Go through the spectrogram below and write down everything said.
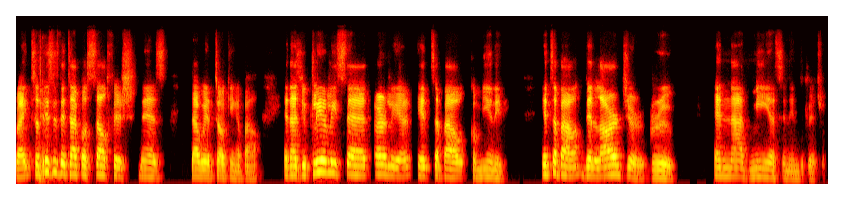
right? So, yeah. this is the type of selfishness that we're talking about. And as you clearly said earlier, it's about community, it's about the larger group and not me as an individual.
